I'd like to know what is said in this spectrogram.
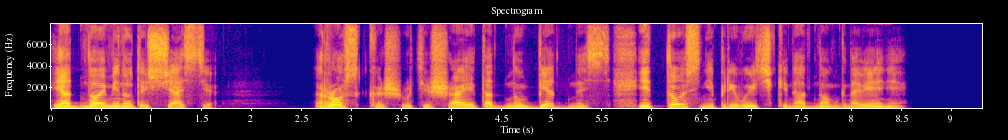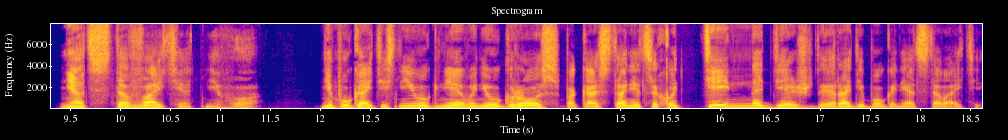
и одной минуты счастья. Роскошь утешает одну бедность, и то с непривычки на одно мгновение. Не отставайте от него. Не пугайтесь ни его гнева, ни угроз, пока останется хоть тень надежды, ради Бога, не отставайте.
